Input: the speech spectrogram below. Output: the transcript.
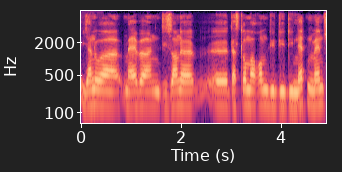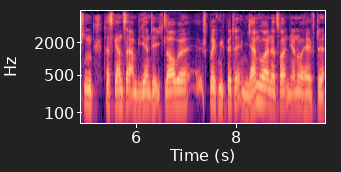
Januar, Melbourne, die Sonne, äh, das Drumherum, die, die, die netten Menschen, das ganze Ambiente. Ich glaube, sprich mich bitte im Januar, in der zweiten Januarhälfte,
